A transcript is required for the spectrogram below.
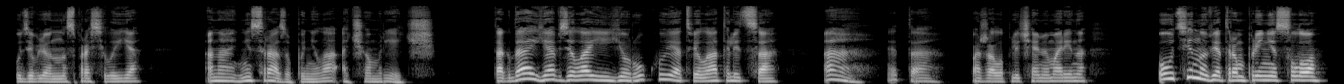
— удивленно спросила я. Она не сразу поняла, о чем речь. Тогда я взяла ее руку и отвела от лица. «А, это...» — пожала плечами Марина. «Паутину ветром принесло.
